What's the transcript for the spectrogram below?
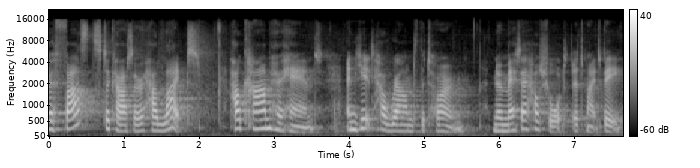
Her fast staccato, how light, how calm her hand, and yet how round the tone, no matter how short it might be.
